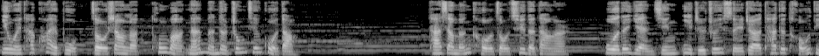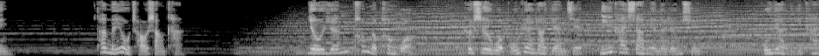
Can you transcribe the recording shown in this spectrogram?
因为他快步走上了通往南门的中间过道。他向门口走去的当儿，我的眼睛一直追随着他的头顶，他没有朝上看。有人碰了碰我。可是我不愿让眼睛离开下面的人群，不愿离开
